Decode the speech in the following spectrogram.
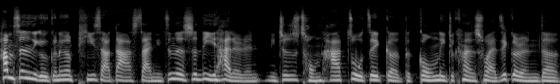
他们甚至有个那个披萨大赛，你真的是厉害的人，你就是从他做这个的功力就看得出来，这个人的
